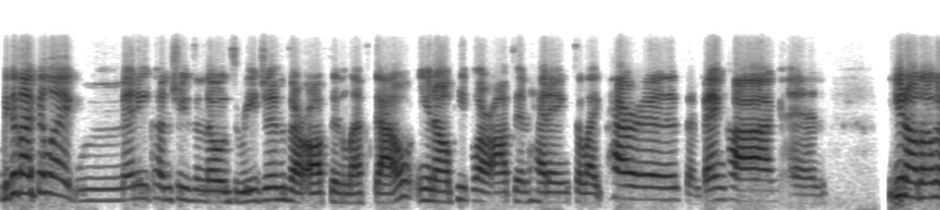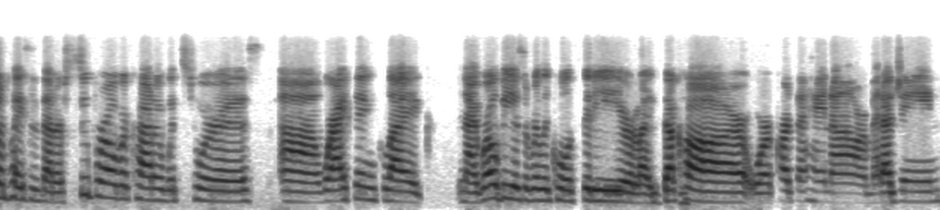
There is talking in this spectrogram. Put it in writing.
Because I feel like many countries in those regions are often left out. You know, people are often heading to like Paris and Bangkok and you know, those are places that are super overcrowded with tourists uh, where I think like Nairobi is a really cool city, or like Dakar, or Cartagena, or Medellin.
